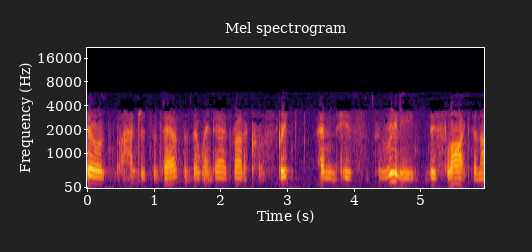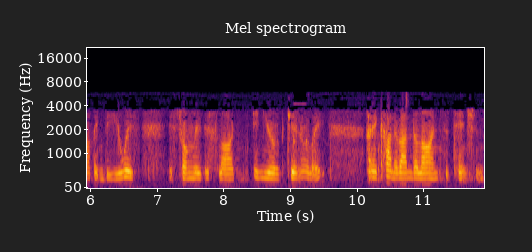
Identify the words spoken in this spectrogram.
There were hundreds of thousands that went out right across Britain, and he's really disliked, and I think the US is strongly disliked in Europe generally, and it kind of underlines the tensions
